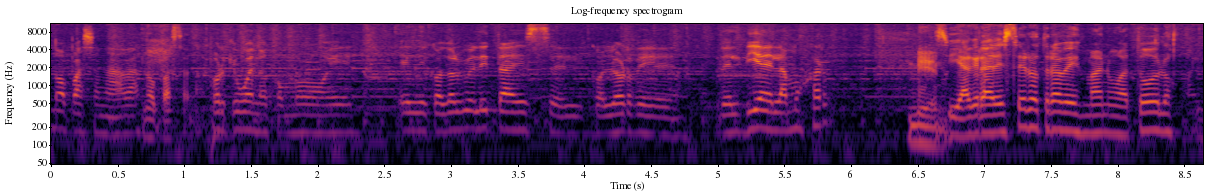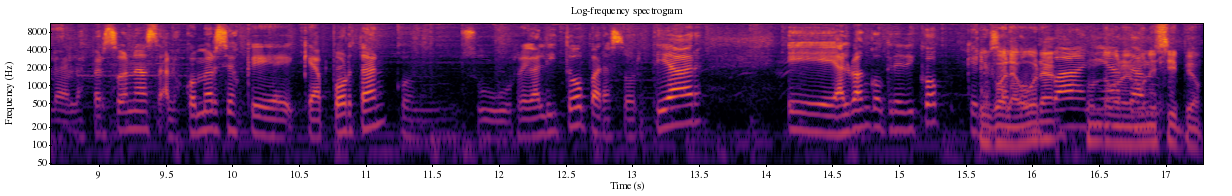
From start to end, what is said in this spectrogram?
no pasa nada. No pasa nada. Porque bueno, como eh, el de color violeta es el color de- del Día de la Mujer, Bien. Sí, agradecer otra vez, Manu, a todas las personas, a los comercios que, que aportan con su regalito para sortear. eh, al Banco Credicop, que, Que nos colabora acompaña junto con el también, municipio.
